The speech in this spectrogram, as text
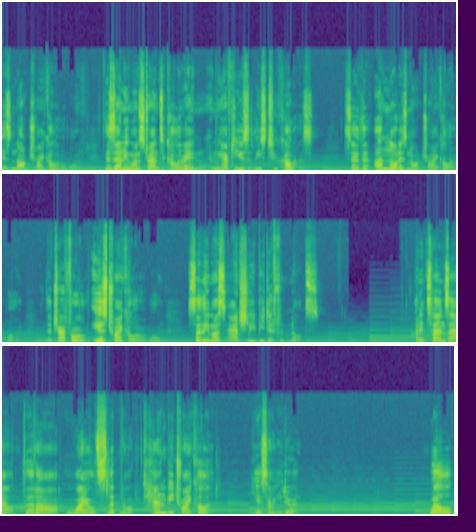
is not tricolorable, there's only one strand to color in, and we have to use at least two colors. So the unknot is not tricolorable. The trefoil is tricolorable, so they must actually be different knots. And it turns out that our wild slip knot can be tricolored. Here's how you do it. Well,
